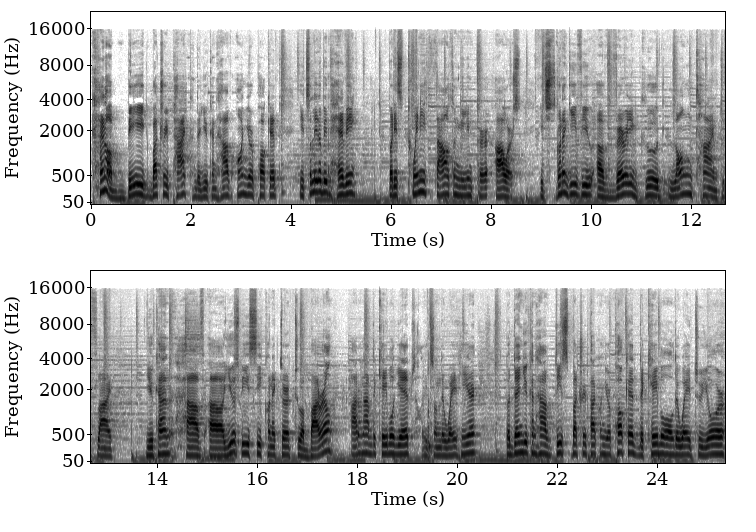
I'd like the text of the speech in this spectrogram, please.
kind of big battery pack that you can have on your pocket. It's a little bit heavy, but it's 20,000 milliamp per hours. It's gonna give you a very good long time to fly. You can have a USB-C connector to a barrel I don't have the cable yet, it's on the way here. But then you can have this battery pack on your pocket, the cable all the way to your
